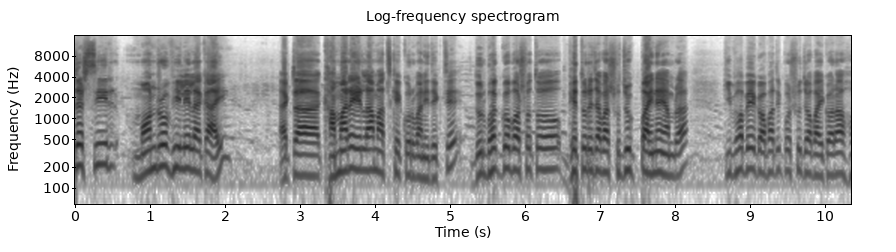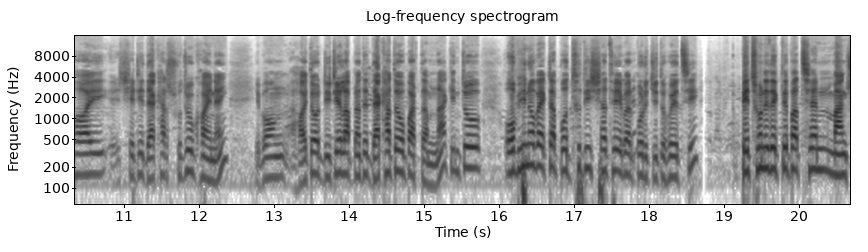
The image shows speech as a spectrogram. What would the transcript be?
জার্সির মনরোভিল এলাকায় একটা খামারে এলাম আজকে কোরবানি দেখতে। দুর্ভাগ্যবশত ভেতরে যাবার সুযোগ পাই নাই আমরা। কীভাবে গবাদি পশু জবাই করা হয়, সেটি দেখার সুযোগ হয় নাই এবং হয়তো ডিটেল আপনাদের দেখাতেও পারতাম না, কিন্তু অভিনব একটা পদ্ধতির সাথে এবার পরিচিত হয়েছি। পেছনে দেখতে পাচ্ছেন মাংস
